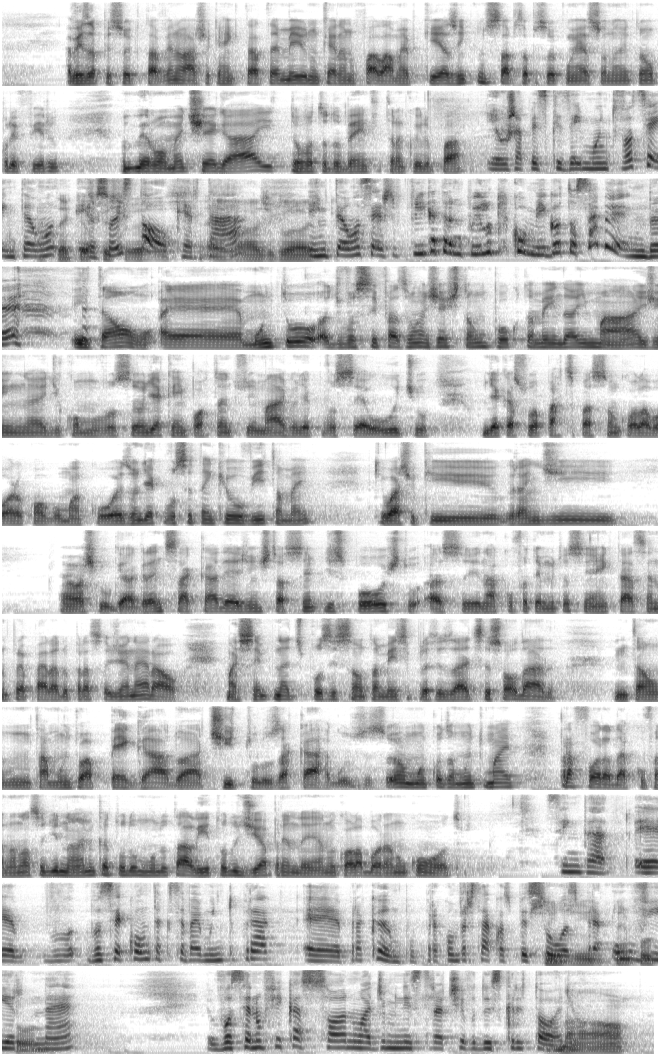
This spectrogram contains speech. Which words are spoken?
às vezes a pessoa que está vendo acha que a gente está até meio não querendo falar, mas é porque a gente não sabe se a pessoa conhece ou não, então eu prefiro, no primeiro momento, chegar e tô tudo bem, tô tranquilo, pá. Eu já pesquisei muito você, então eu pessoas, sou stalker, tá? É, lógico, lógico. Então, você fica tranquilo que comigo eu tô sabendo. Então, é muito de você fazer uma gestão um pouco também da imagem, né? De como você, onde é que é importante a sua imagem, onde é que você é útil, onde é que a sua participação colabora com alguma coisa, onde é que você tem que ouvir também. Que eu acho que o grande eu acho que a grande sacada é a gente estar tá sempre disposto a ser, na CUFA tem muito assim, a gente está sendo preparado para ser general, mas sempre na disposição também, se precisar, de ser soldado. Então não está muito apegado a títulos, a cargos. Isso é uma coisa muito mais para fora da CUFA. Na nossa dinâmica, todo mundo está ali todo dia aprendendo e colaborando um com o outro. Sim, tá. É, você conta que você vai muito para é, campo, para conversar com as pessoas, para ouvir, todo. né? Você não fica só no administrativo do escritório. Não.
